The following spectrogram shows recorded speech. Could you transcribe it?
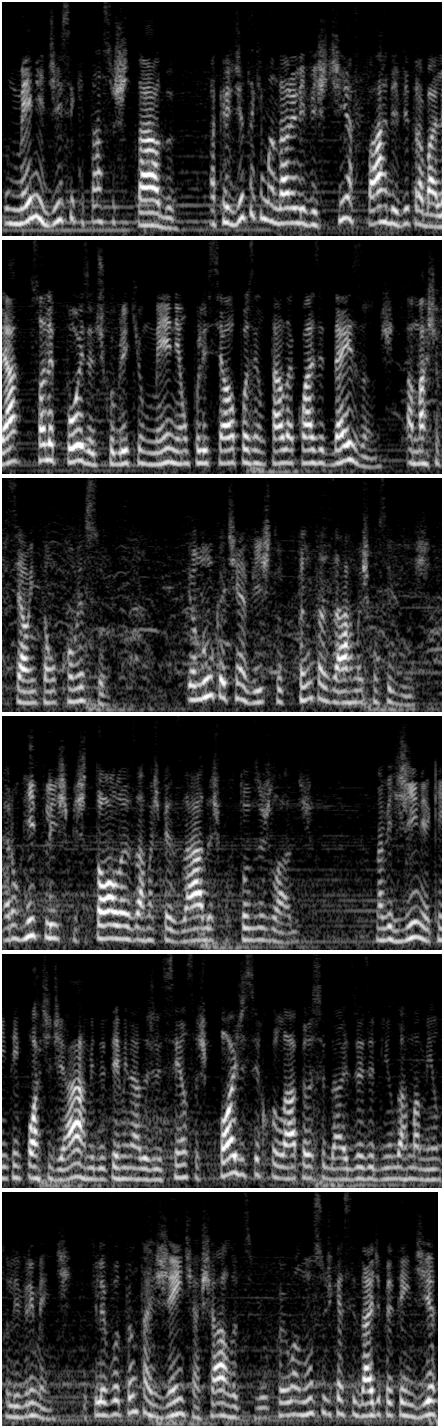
O Manny disse que está assustado. Acredita que mandaram ele vestir a farda e vir trabalhar? Só depois eu descobri que o Manny é um policial aposentado há quase 10 anos. A marcha oficial então começou. Eu nunca tinha visto tantas armas com civis. Eram rifles, pistolas, armas pesadas por todos os lados. Na Virgínia, quem tem porte de arma e determinadas licenças pode circular pelas cidades exibindo armamento livremente. O que levou tanta gente a Charlottesville foi o anúncio de que a cidade pretendia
